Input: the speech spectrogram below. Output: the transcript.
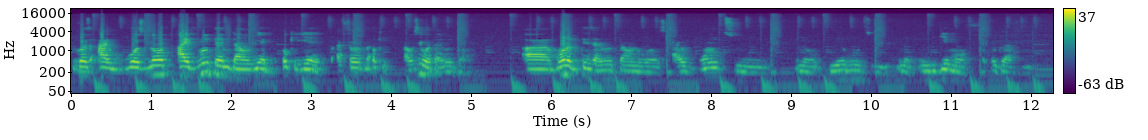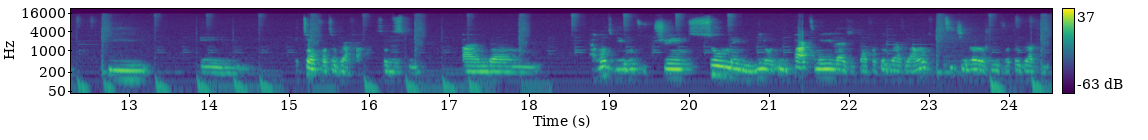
because I was not. I wrote them down. Yeah, okay, yeah. I felt like okay. I will say what I wrote down. Um, one of the things I wrote down was I want to, you know, be able to, you know, in the game of photography, be a, a photographer, so to speak, and um, I want to be able to train so many, you know, impact many lives with my photography. I want to teach a lot of people photography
